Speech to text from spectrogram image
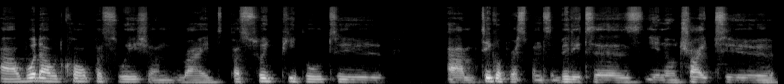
uh, what I would call persuasion, right? Persuade people to um, take up responsibilities, you know, try to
